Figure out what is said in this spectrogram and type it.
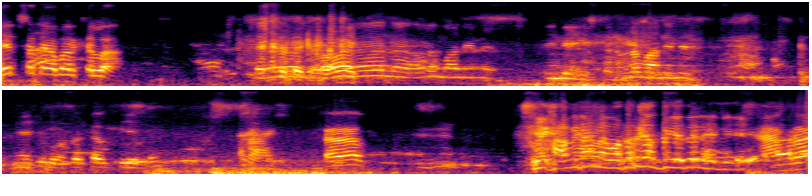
এর সাথে আবার খেলা। একশো টাকা। না না আমরা মানি না। তিনটে ইস্টার আমরা মানি না। নিয়েছি বছর কাল দিয়ে দেন। খাই। খাও। খাবি না বছর কাল দিয়ে দেন আমরা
